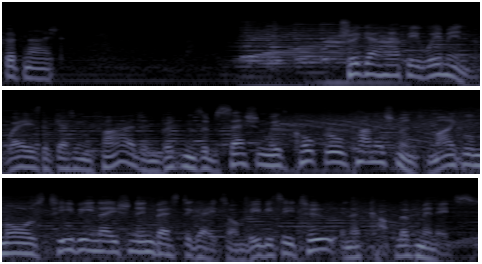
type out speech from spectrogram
Good night. Trigger-happy women, ways of getting fired and Britain's obsession with corporal punishment. Michael Moore's TV Nation investigates on BBC Two in a couple of minutes.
